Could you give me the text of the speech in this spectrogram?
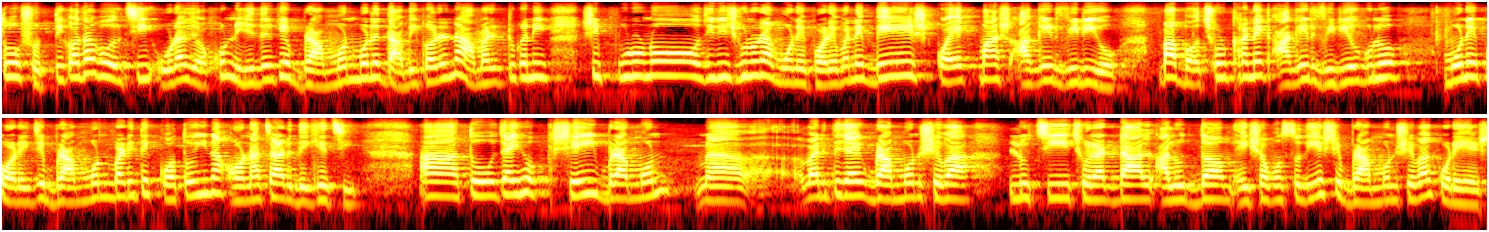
তো সত্যি কথা বলছি, ওরা যখন নিজেদেরকে ব্রাহ্মণ বলে দাবি করে না, আমার একটুখানি সেই পুরনো জিনিসগুলো না মনে পড়ে। মানে বেশ কয়েক মাস আগের ভিডিও বা বছরখানেক আগের ভিডিওগুলো মনে পড়ে যে ব্রাহ্মণ বাড়িতে কতই না অনাচার দেখেছি। তো যাই হোক, সেই ব্রাহ্মণ বাড়িতে যাই হোক, ব্রাহ্মণ সেবা, লুচি, ছোলার ডাল, আলুর দম, এই সমস্ত দিয়ে সে ব্রাহ্মণ সেবা করে এসছে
